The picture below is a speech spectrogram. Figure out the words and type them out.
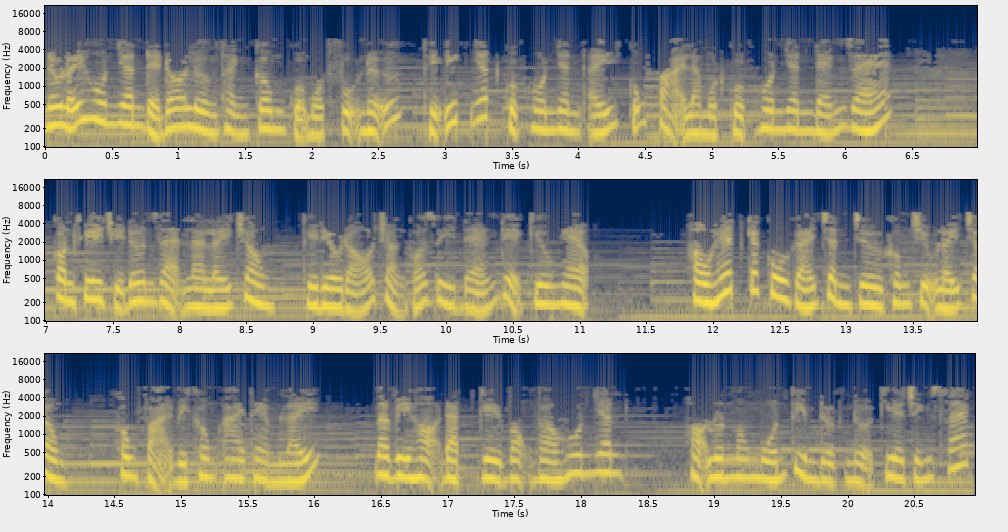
Nếu lấy hôn nhân để đo lường thành công của một phụ nữ, thì ít nhất cuộc hôn nhân ấy cũng phải là một cuộc hôn nhân đáng giá. Còn khi chỉ đơn giản là lấy chồng, thì điều đó chẳng có gì đáng để kiêu ngạo. Hầu hết các cô gái trần trừ không chịu lấy chồng, không phải vì không ai thèm lấy, mà vì họ đặt kỳ vọng vào hôn nhân, họ luôn mong muốn tìm được nửa kia chính xác.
